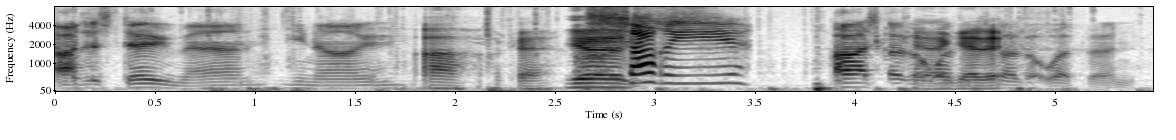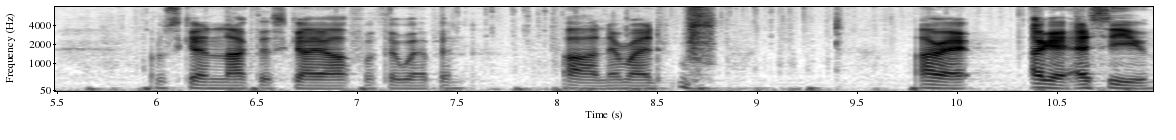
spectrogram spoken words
I just do, man. You know. ah, okay. Yeah. Sorry. Oh, this guy got Yeah, I weapon. get This it. guy got weapon. I'm just gonna knock this guy off with a weapon. Ah, never mind. All right. Okay, I see you.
